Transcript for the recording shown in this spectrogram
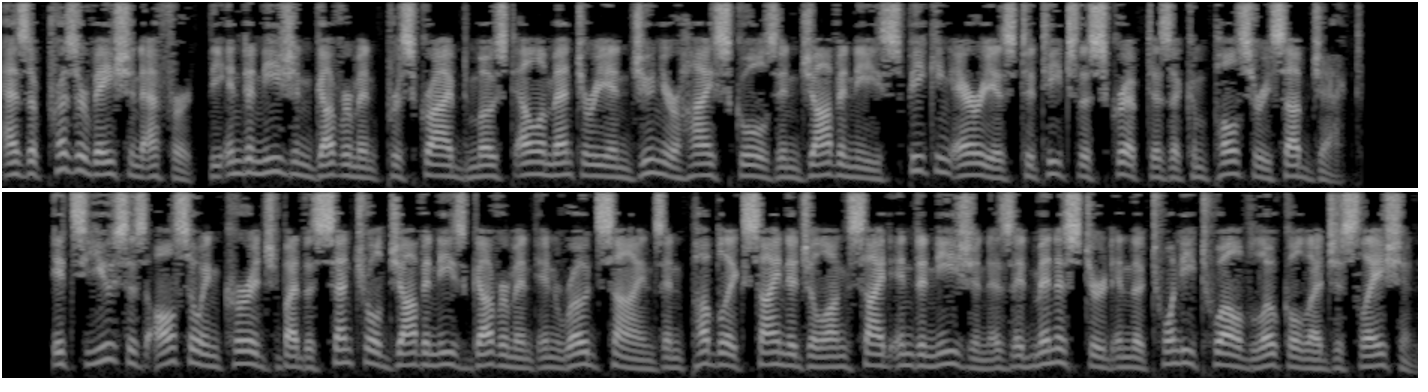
As a preservation effort, the Indonesian government prescribed most elementary and junior high schools in Javanese-speaking areas to teach the script as a compulsory subject. Its use is also encouraged by the central Javanese government in road signs and public signage alongside Indonesian as administered in the 2012 local legislation.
